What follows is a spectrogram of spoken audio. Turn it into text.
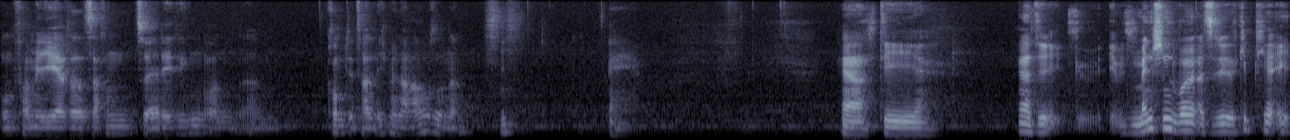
um familiäre Sachen zu erledigen und ähm, kommt jetzt halt nicht mehr nach Hause. Ne? Ja, die, ja, die Menschen wollen, also es gibt hier e-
